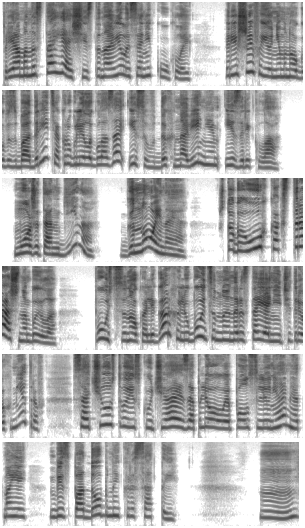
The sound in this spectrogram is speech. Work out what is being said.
Прямо настоящей становилась, а не куклой. Решив ее немного взбодрить, округлила глаза и с вдохновением изрекла. «Может, ангина? Гнойная? Чтобы ух, как страшно было! Пусть сынок олигарха любуется мной на расстоянии четырех метров, сочувствуя и скучая, заплевывая пол слюнями от моей бесподобной красоты. М -м,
